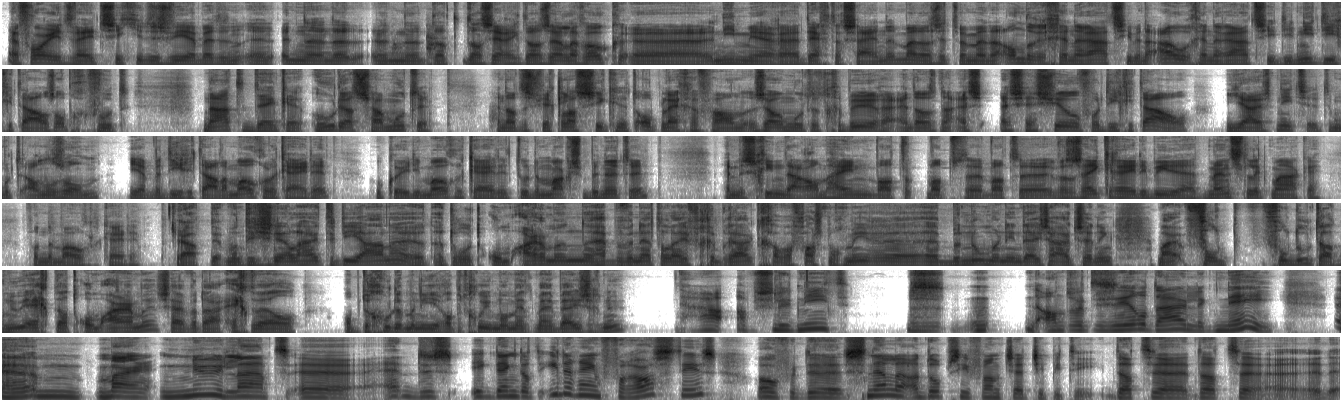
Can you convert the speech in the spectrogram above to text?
En voor je het weet zit je dus weer met een, een, een, een, een dat, dan zeg ik dan zelf ook uh, niet meer uh, 30 zijnde. Maar dan zitten we met een andere generatie, met een oude generatie die niet digitaal is opgevoed. Na te denken hoe dat zou moeten. En dat is weer klassiek het opleggen van zo moet het gebeuren. En dat is nou essentieel voor digitaal. Juist niet. Het moet andersom. Je hebt digitale mogelijkheden. Hoe kun je die mogelijkheden to de max benutten? En misschien daaromheen wat, wat, wat, wat, wat zekerheden bieden. Het menselijk maken van de mogelijkheden. Ja, want die snelheid, Diane, het, woord omarmen hebben we net al even gebruikt. Gaan we vast nog meer uh, benoemen in deze uitzending. Maar voldoet dat nu echt, dat omarmen? Zijn we daar echt wel op de goede manier, op het goede moment mee bezig nu? Nou, absoluut niet. Dus het antwoord is heel duidelijk nee. Um, maar nu laat. Uh, dus ik denk dat iedereen verrast is over de snelle adoptie van ChatGPT. Dat, uh, dat uh,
